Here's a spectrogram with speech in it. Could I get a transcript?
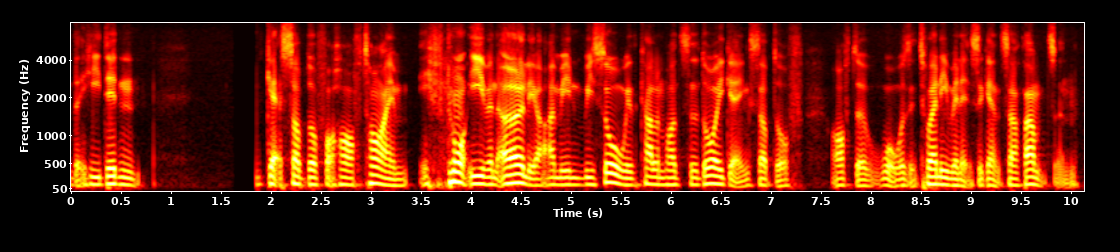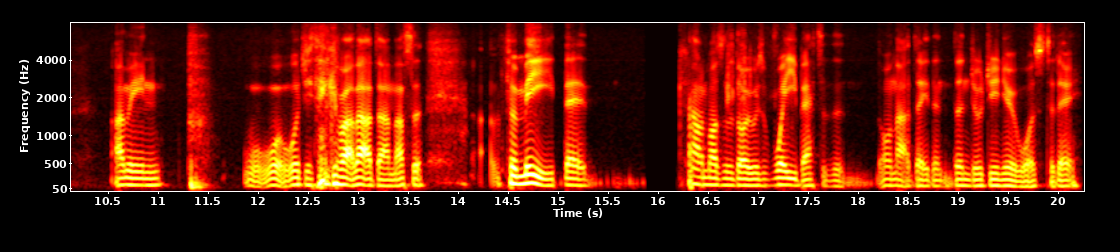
that he didn't get subbed off at half time, if not even earlier. I mean, we saw with Callum Hudson-Odoi getting subbed off after what was it, 20 minutes against Southampton. I mean, what, what do you think about that, Dan? That's a for me. That Callum Hudson-Odoi was way better than on that day than than Jorginho was today.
